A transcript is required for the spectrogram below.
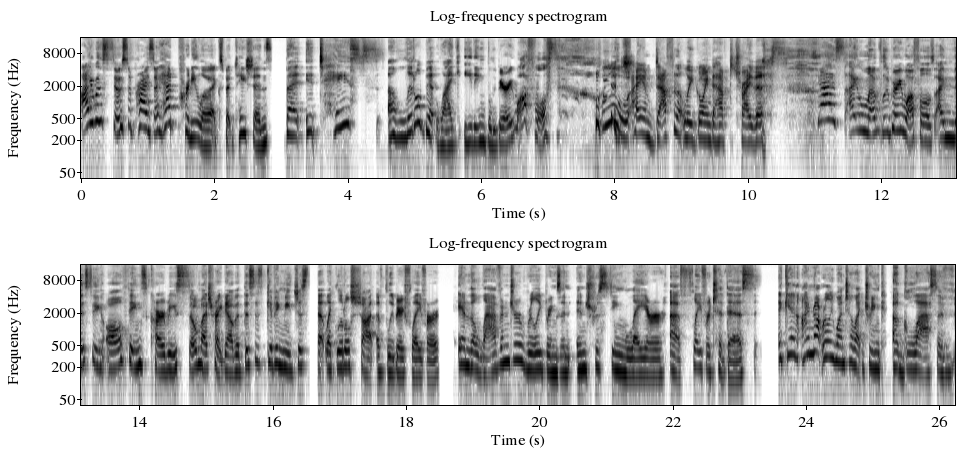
I was so surprised. I had pretty low expectations, but it tastes a little bit like eating blueberry waffles. Ooh, I am definitely going to have to try this. Yes, I love blueberry waffles. I'm missing all things carby so much right now, but this is giving me just that like little shot of blueberry flavor. And the lavender really brings an interesting layer of flavor to this. Again, I'm not really one to like drink a glass of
